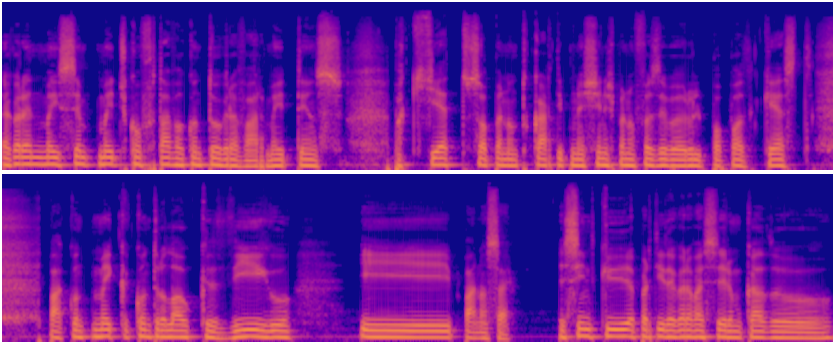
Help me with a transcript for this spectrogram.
agora ando meio sempre meio desconfortável quando estou a gravar, meio tenso, pá, quieto, só para não tocar tipo nas cenas, para não fazer barulho para o podcast, pá, meio que controlar o que digo e pá, não sei. Eu sinto que a partir de agora vai ser um bocado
